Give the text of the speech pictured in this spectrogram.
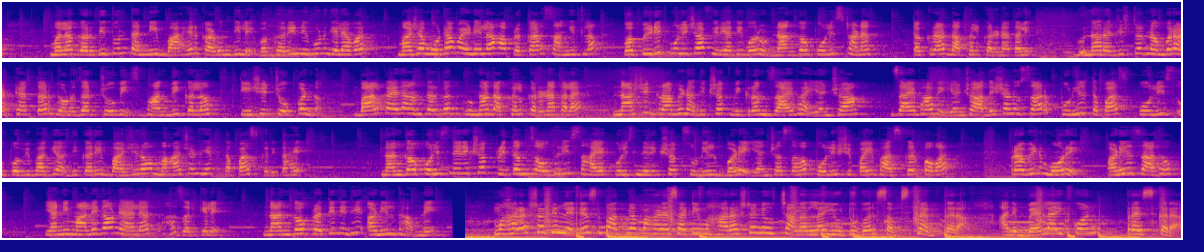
मला गर्दीतून त्यांनी बाहेर काढून दिले व घरी निघून गेल्यावर माझ्या मोठ्या बहिणीला हा प्रकार सांगितला व पीडित मुलीच्या फिर्यादीवरून नांदगाव पोलीस ठाण्यात तक्रार दाखल करण्यात आली. गुन्हा रजिस्टर नंबर अठ्याहत्तर दोन हजार चोवीस भांदवी कलम तीनशे चोपन्न बाल कायदा अंतर्गत गुन्हा दाखल करण्यात आलाय. नाशिक ग्रामीण अधीक्षक विक्रम जायभाई यांच्या जायभावे यांच्या आदेशानुसार पुढील तपास पोलीस उपविभागीय अधिकारी बाजीराव महाजन हे तपास करीत आहेत. नांदगाव पोलीस निरीक्षक प्रीतम चौधरी सहाय्यक पोलीस निरीक्षक सुनील बडे यांच्यासह पोलीस शिपाई भास्कर पवार प्रवीण मोरे अनिल जाधव यांनी मालेगाव न्यायालयात हजर केले. नांदगाव प्रतिनिधी अनिल धामणे. महाराष्ट्रातील लेटेस्ट बातम्या पाहण्यासाठी महाराष्ट्र न्यूज चॅनलला यूट्यूबवर सबस्क्राईब करा आणि बेल आयकॉन प्रेस करा.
